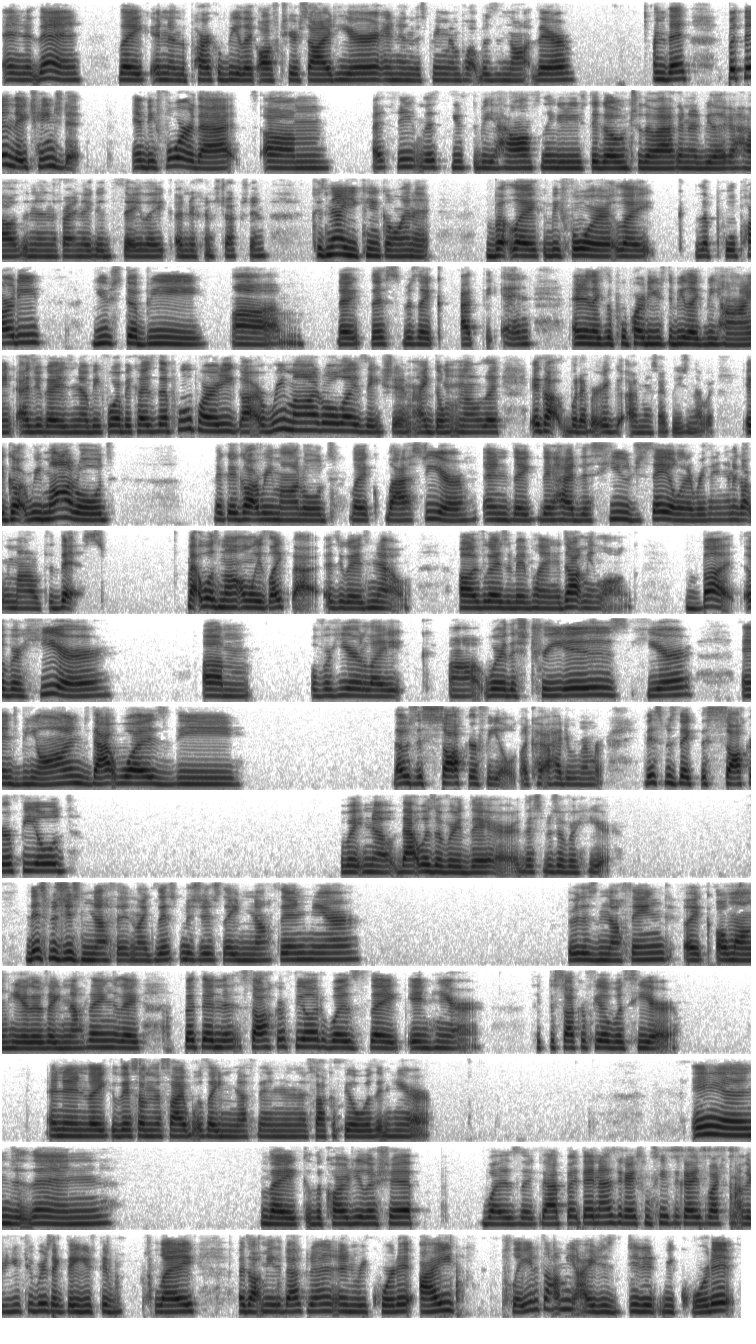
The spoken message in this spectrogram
And then like and then the park would be like off to your side here and then this premium plot was not there. And then but then they changed it. And before that um i think this used to be a house think you used to go into the back and it'd be like a house and then the front they could say like under construction. Because now you can't go in it. But like before like the pool party used to be um like this was like at the end and then like the pool party used to be like behind as you guys know before because the pool party got a remodelization. I don't know like it got whatever it, i'm gonna start using that word. It got remodeled like it got remodeled like last year and they they had this huge sale and everything and it got remodeled to this. That was not always like that as you guys know. Uh, if you guys have been playing adopt me long but over here, um, over here, like uh, where this tree is here and beyond, that was the That was the soccer field. I, I had to remember. This was like the soccer field. Wait, no, that was over there. This was over here. This was just nothing. Like this was just like nothing here. There was nothing like along here. There's like nothing like but then the soccer field was like in here. Like the soccer field was here. And then like this on the side was like nothing and the soccer field was in here. And then like the car dealership was like that. But then as you guys can see if you guys watch some other YouTubers, like they used to play Adopt Me the back then and record it. I played Adopt Me, I just didn't record it.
